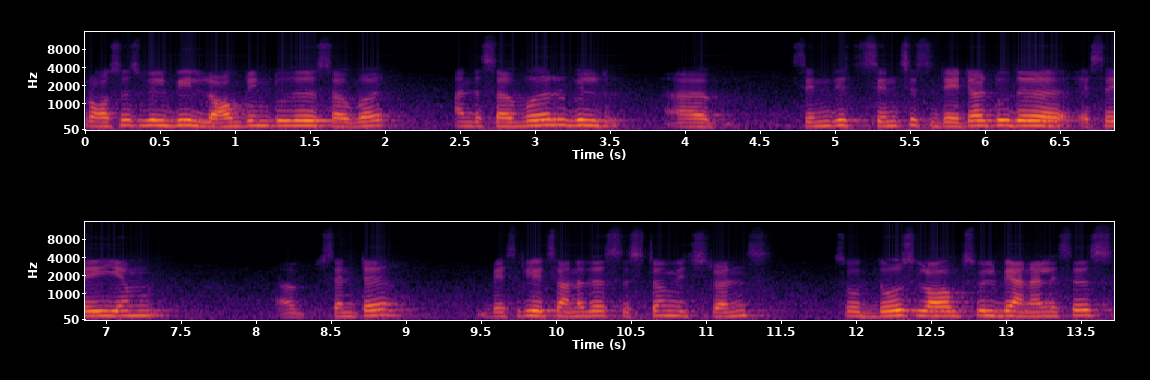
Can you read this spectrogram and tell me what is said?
process will be logged into the server and the server will uh, send, it, sends its data to the SIEM uh, center. Basically it's another system which runs. So those logs will be analysis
